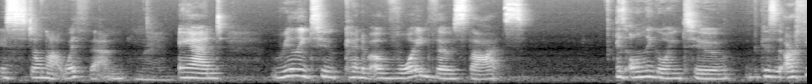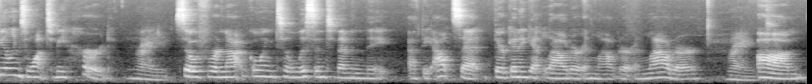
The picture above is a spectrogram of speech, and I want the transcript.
is still not with them, right. and really to kind of avoid those thoughts is only going to because our feelings want to be heard. Right. So if we're not going to listen to them in the at the outset, they're going to get louder and louder and louder. Right. Um,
